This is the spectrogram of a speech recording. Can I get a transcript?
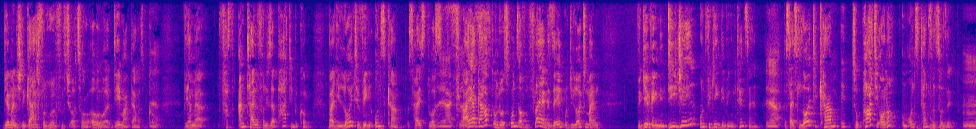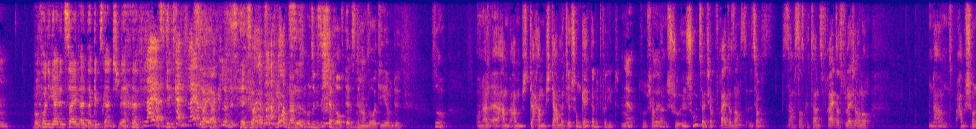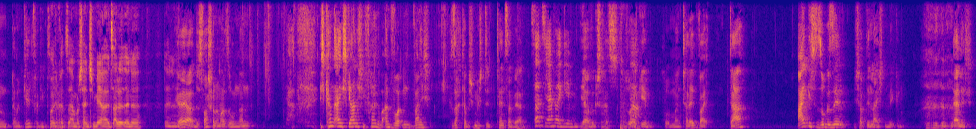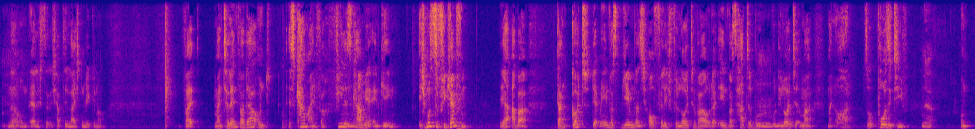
wir haben ja nicht eine Gage von 150 oder 200 Euro oder D-Mark damals bekommen. Ja. Wir haben ja fast Anteile von dieser Party bekommen, weil die Leute wegen uns kamen. Das heißt, du hast ja, Flyer gehabt und du hast uns auf dem Flyer gesehen und die Leute meinten, wir gehen wegen den DJ und wir gehen wegen den Tänzer hin. Ja. Das heißt, Leute kamen zur Party auch noch, um uns tanzen zu sehen. Mhm. War voll die geile Zeit, Alter, gibt's gar nicht mehr. Flyer, es gibt keinen Flyer. Flyer. Flyer, ja, und dann sind unsere Gesichter drauf. Dennis, da haben sie heute hier. So. Und dann äh, haben, haben, da, haben ich damals ja schon Geld damit verdient. Ja. So, ich habe dann in der Schulzeit, ich habe Freitag, Samstag, ich habe Samstags getanzt, Freitags vielleicht auch noch. Und da habe ich schon damit Geld verdient. Wollte ich gerade sagen, wahrscheinlich mehr als alle deine, deine. Ja, ja, das war schon immer so. Und dann, ja, ich, kann eigentlich gar nicht die Frage beantworten, wann ich gesagt habe, ich möchte Tänzer werden. Es hat sich einfach ergeben. Ja, wirklich, das hat sich so ja. ergeben. So, mein Talent war da. Eigentlich so gesehen, ich habe den leichten Weg genommen. ehrlich, ne, um ehrlich zu sein, ich habe den leichten Weg genommen. Weil mein Talent war da und es kam einfach. Vieles mhm. kam mir entgegen. Ich musste viel kämpfen. Ja, aber dank Gott, der hat mir irgendwas gegeben, dass ich auffällig für Leute war oder irgendwas hatte, wo, mhm. wo die Leute immer meinen, oh, so positiv. Ja. Und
